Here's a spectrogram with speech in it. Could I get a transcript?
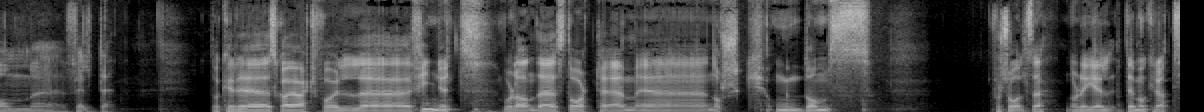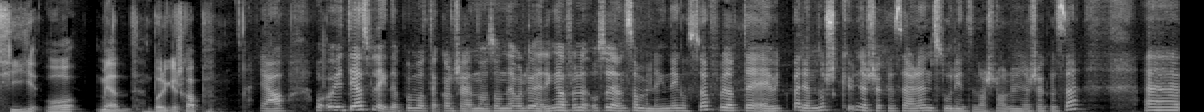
om eh, feltet. Dere skal i hvert fall eh, finne ut hvordan det står til med norsk ungdoms forståelse når det gjelder demokrati og medborgerskap. Ja, og, og i det så ligger det på en måte kanskje noe sånn evaluering, og så er det en sammenligning også. For det er jo ikke bare en norsk undersøkelse, det er en stor internasjonal undersøkelse. Eh,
